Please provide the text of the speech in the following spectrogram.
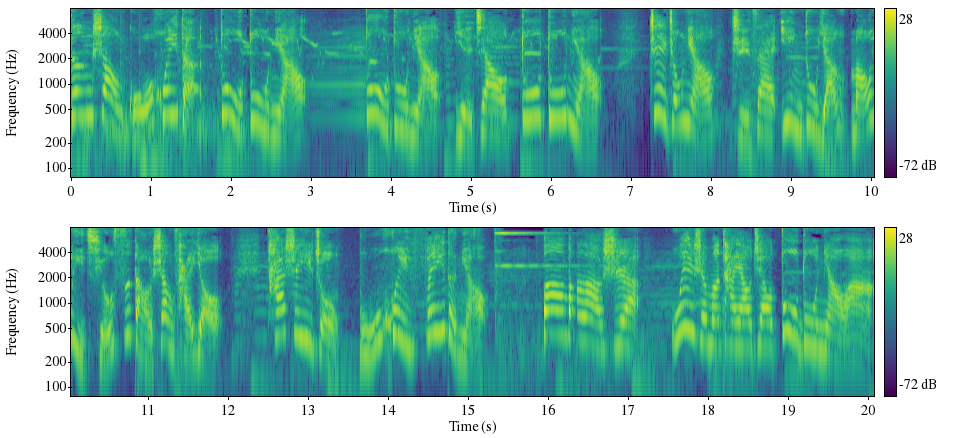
登上国徽的渡渡鸟》。渡渡鸟也叫嘟嘟鸟，这种鸟只在印度洋毛里求斯岛上才有。它是一种不会飞的鸟。棒棒老师，为什么它要叫渡渡鸟啊？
